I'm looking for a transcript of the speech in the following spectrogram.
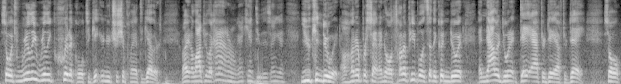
So it's really, really critical to get your nutrition plan together, right? And a lot of people like, ah, I don't know, I can't do this. You can do it, 100%. I know a ton of people that said they couldn't do it, and now they're doing it day after day after day. So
